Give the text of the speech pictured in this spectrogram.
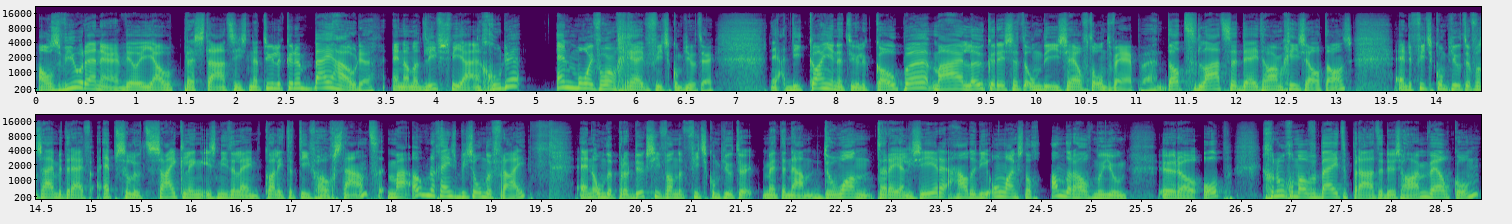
Als wielrenner wil je jouw prestaties natuurlijk kunnen bijhouden. En dan het liefst via een goede en mooi vormgegeven fietscomputer. Nou Ja, die kan je natuurlijk kopen, maar leuker is het om die zelf te ontwerpen. Dat laatste deed Harm Gies althans. En de fietscomputer van zijn bedrijf Absolute Cycling is niet alleen kwalitatief hoogstaand, maar ook nog eens bijzonder fraai. En om de productie van de fietscomputer met de naam The One te realiseren, haalde die onlangs nog anderhalf miljoen euro op. Genoeg om over bij te praten, dus Harm, welkom.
